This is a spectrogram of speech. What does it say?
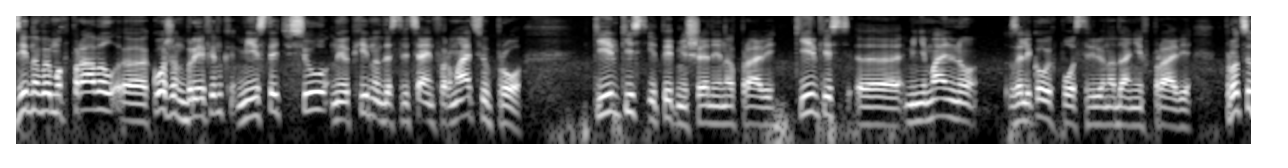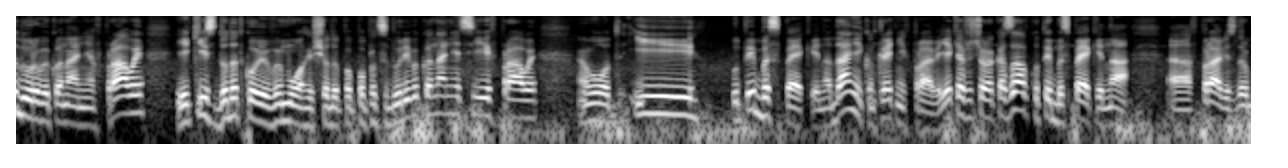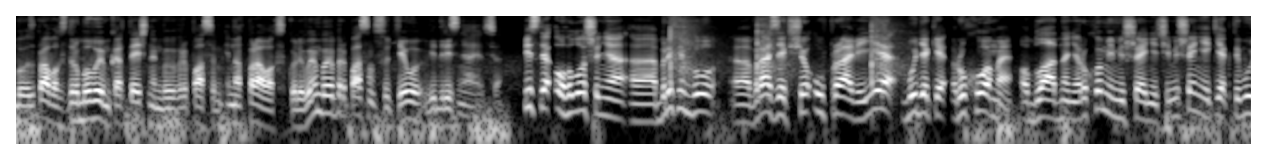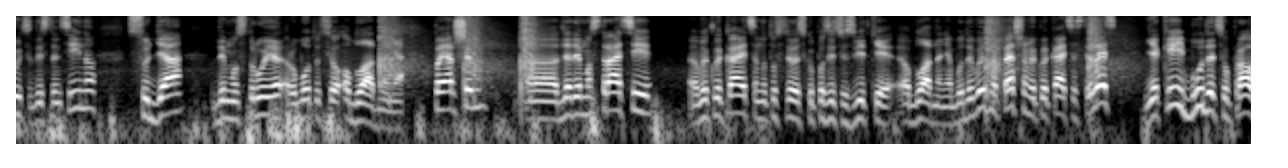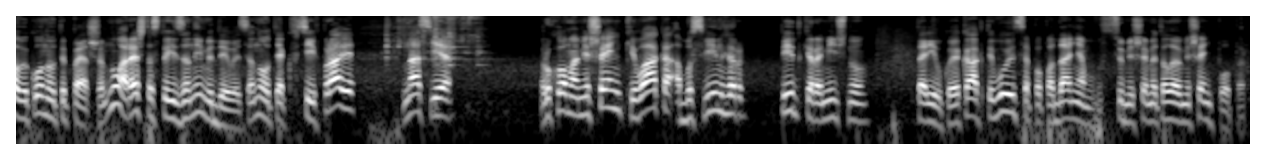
Згідно вимог правил, е, кожен брифінг містить всю необхідну для стрільця інформацію про кількість і тип мішеней на вправі, кількість е, мінімальну залікових пострілів на даній вправі, процедуру виконання вправи, якісь додаткові вимоги щодо по, процедурі виконання цієї вправи. От, і кути безпеки на даній конкретній вправі. Як я вже вчора казав, кути безпеки на е, вправі з вправах з дробовим картечним боєприпасом і на вправах з кульовим боєприпасом суттєво відрізняються. Після оголошення е, брифінгу, е, в разі якщо у вправі є будь-яке рухоме обладнання, рухомі мішені чи мішені, які активуються дистанційно, суддя демонструє роботу цього обладнання. Першим для демонстрації викликається на ту стрілецьку позицію, звідки обладнання буде видно. Першим викликається стрілець, який буде цю вправу виконувати першим. Ну, а решта стоїть за ним і дивиться. Ну, от як в цій вправі, у нас є рухома мішень, кивака або свінгер під керамічну тарілку, яка активується попаданням в цю металеву мішень попер.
